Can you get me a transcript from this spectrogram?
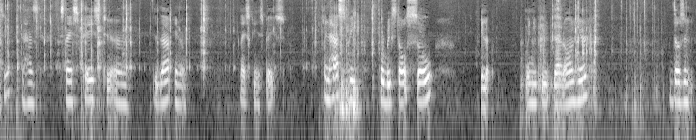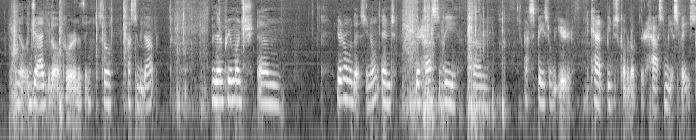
See, it has this nice space to um, do that, you know, nice clean space. And it has to be for big stalls, so, you know, when you put that on here, doesn't, you know, jag it up or anything. So, it has to be that. And then pretty much, um, you're done with this, you know, and there has to be um, a space over here. It can't be just covered up. There has to be a space.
